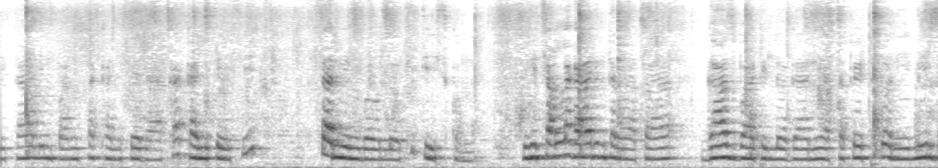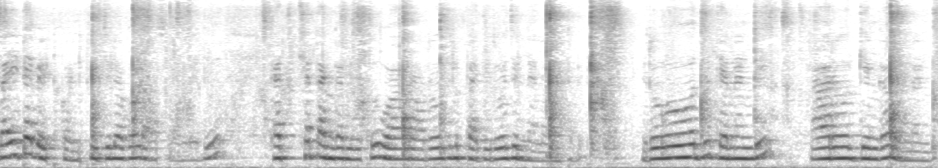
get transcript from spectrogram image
ఈ తాలింపు అంతా కలిపేదాకా కలిపేసి సర్వింగ్ బౌల్లోకి తీసుకుందాం. ఇది చల్లగారిన తర్వాత గాజు బాటిల్లో కానీ అట్లా పెట్టుకొని మీరు బయటే పెట్టుకోండి. ఫ్రిడ్జ్లో కూడా అవసరం లేదు. ఖచ్చితంగా మీకు వారం రోజులు పది రోజులు నెల ఉంటుంది. రోజు తినండి ఆరోగ్యంగా ఉండండి.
